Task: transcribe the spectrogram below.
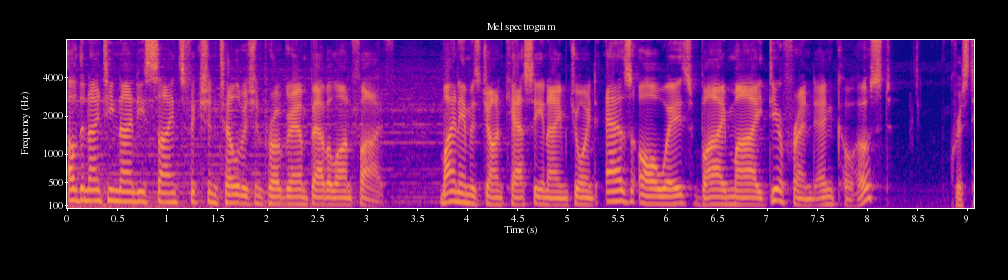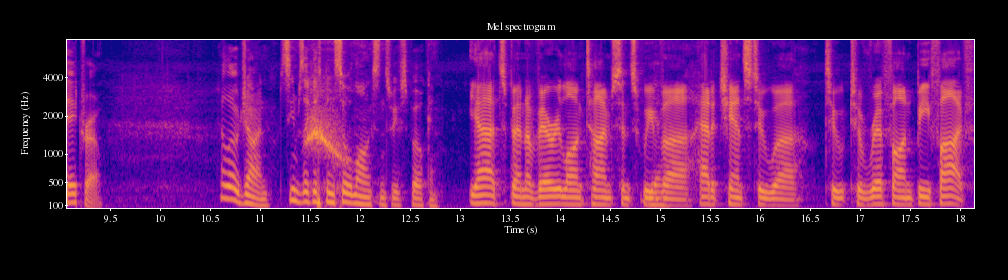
of the 1990s science fiction television program Babylon 5. My name is John Cassie, and I am joined, as always, by my dear friend and co host, Chris Tatro. Hello, John. Seems like it's been so long since we've spoken. Yeah, it's been a very long time since we've Yeah. uh, had a chance to uh, to to riff on B5.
